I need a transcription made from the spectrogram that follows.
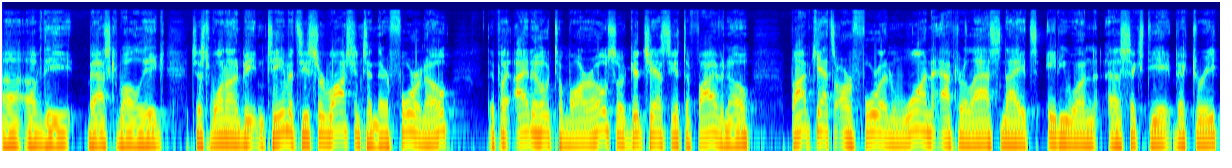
uh, of the basketball league. Just one unbeaten team. It's Eastern Washington. They're 4 0. They play Idaho tomorrow, so a good chance to get to 5 0. Bobcats are 4 and 1 after last night's 81 uh, 68 victory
